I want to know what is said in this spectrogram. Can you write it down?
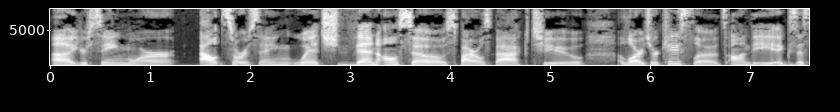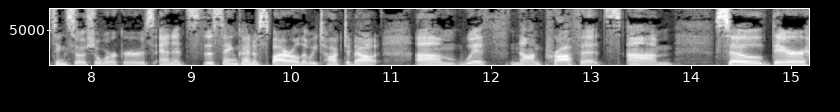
uh, you're seeing more outsourcing, which then also spirals back to larger caseloads on the existing social workers. And it's the same kind of spiral that we talked about um, with nonprofits. Um, so there,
